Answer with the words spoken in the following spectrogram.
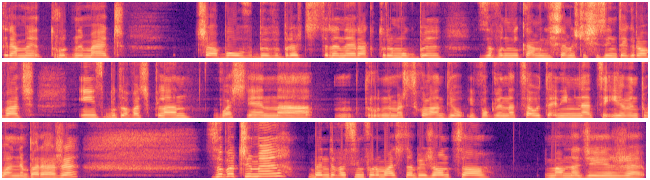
gramy trudny mecz. Trzeba byłoby wybrać trenera, który mógłby z zawodnikami gdzieś tam jeszcze się zintegrować i zbudować plan właśnie na mm, trudny mecz z Holandią i w ogóle na całe te eliminacje i ewentualne baraże. Zobaczymy, będę Was informować na bieżąco i mam nadzieję, że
